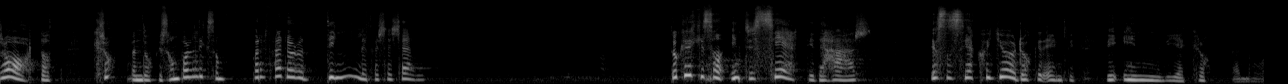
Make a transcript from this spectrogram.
rart at kroppen deres han bare liksom, bare ferdig å dingle for seg selv. Dere er ikke så interessert i det her. Ja, så sier jeg, Hva gjør dere egentlig? Vi innvier kroppen vår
